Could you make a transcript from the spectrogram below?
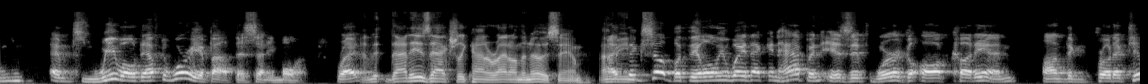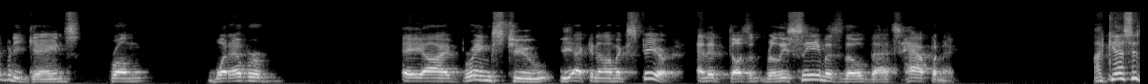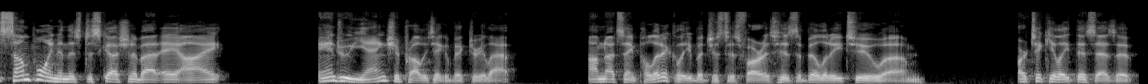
and we won't have to worry about this anymore right? And that is actually kind of right on the nose, Sam. I, I mean, think so, but the only way that can happen is if we're all cut in on the productivity gains from whatever AI brings to the economic sphere. And it doesn't really seem as though that's happening. I guess at some point in this discussion about AI, Andrew Yang should probably take a victory lap. I'm not saying politically, but just as far as his ability to um, articulate this as a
